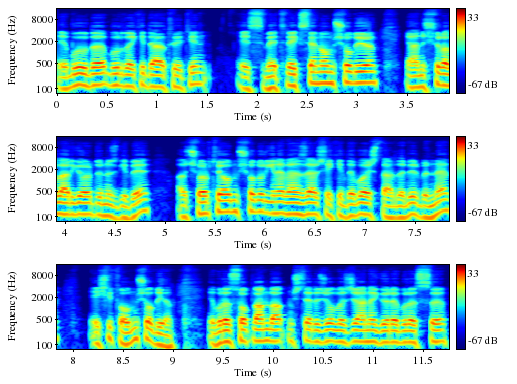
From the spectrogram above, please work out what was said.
e, bu da buradaki deltoidin e, simetri eksen olmuş oluyor. Yani şuralar gördüğünüz gibi açıortay olmuş olur. Yine benzer şekilde bu açılar da birbirine eşit olmuş oluyor. E, burası toplamda 60 derece olacağına göre burası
